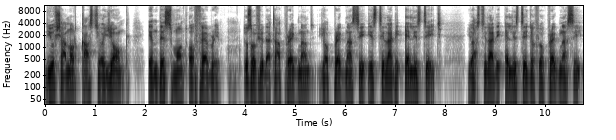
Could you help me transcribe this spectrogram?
You shall not cast your young in this month of February. Those of you that are pregnant, your pregnancy is still at the early stage. You are still at the early stage of your pregnancy.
